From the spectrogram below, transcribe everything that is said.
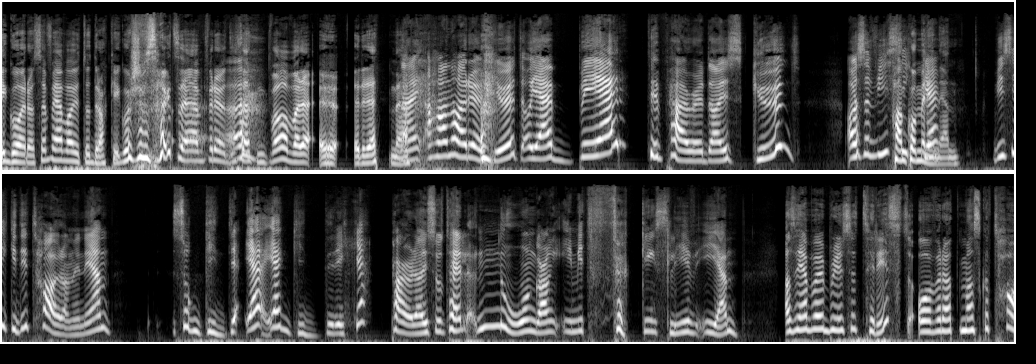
i går også, for jeg var ute og drakk i går, som sagt. Så jeg prøvde å sette den på, og bare ø, rett ned. Nei, han har røket ut, og jeg ber til Paradise Good. Altså, hvis Han kommer ikke, inn igjen. hvis ikke de tar han inn igjen, så gidder jeg Jeg, jeg gidder ikke Paradise Hotel noen gang i mitt fuckings liv igjen. Altså, jeg bare blir så trist over at man skal ta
